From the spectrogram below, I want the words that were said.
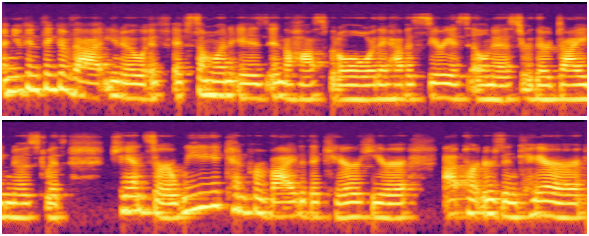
And you can think of that, you know, if, if someone is in the hospital or they have a serious illness or they're diagnosed with cancer, we can provide the care here at Partners in Care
